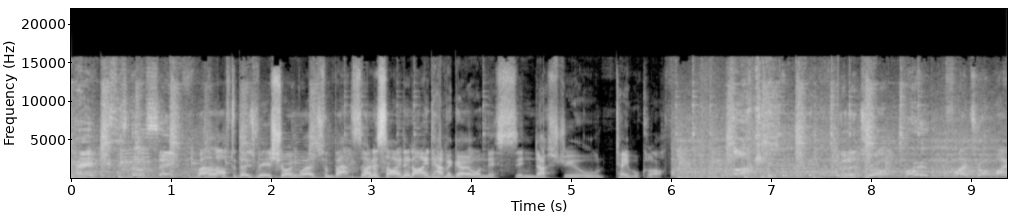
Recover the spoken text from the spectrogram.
hey, this is not safe. Well, after those reassuring words from Batson, I decided I'd have a go on this industrial tablecloth. Fuck! I'm gonna drop. Bro, if I drop, my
